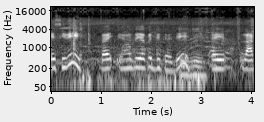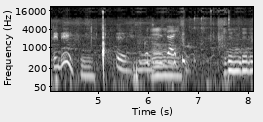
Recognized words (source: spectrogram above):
এই সিঁড়ি তাই এর মধ্যে একে দিতে হয় দি। এই লাঠি দি। এই দে হ্যাঁ, দে দে।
